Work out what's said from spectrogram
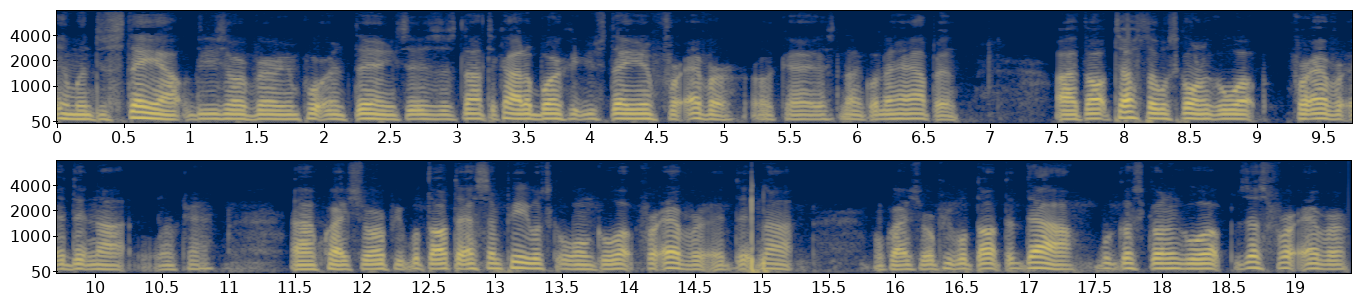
and when to stay out. These are very important things. This is not the kind of market you stay in forever. Okay, that's not going to happen. I thought Tesla was going to go up forever. It did not. Okay, I'm quite sure people thought the S&P was going to go up forever. It did not. I'm quite sure people thought the Dow was going to go up just forever.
